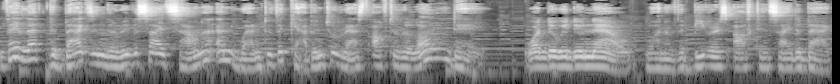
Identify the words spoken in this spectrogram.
They left the bags in the riverside sauna and went to the cabin to rest after a long day. What do we do now? One of the beavers asked inside the bag.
